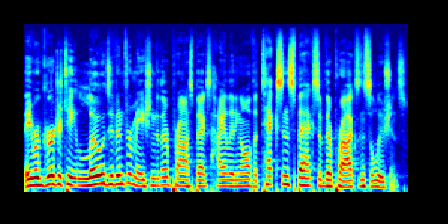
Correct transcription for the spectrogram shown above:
they regurgitate loads of information to their prospects, highlighting all the techs and specs of their products and solutions.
